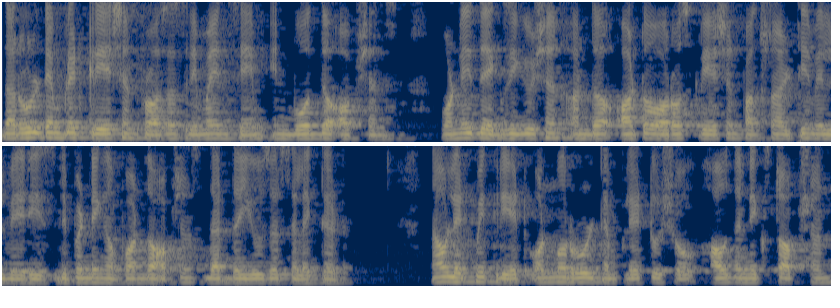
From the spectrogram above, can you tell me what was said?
The rule template creation process remains same in both the options. Only the execution and the auto ROs creation functionality will varies depending upon the options that the user selected. Now let me create one more rule template to show how the next option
